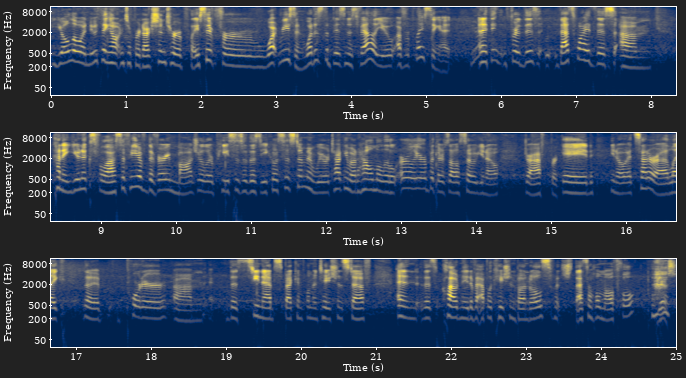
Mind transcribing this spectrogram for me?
YOLO a new thing out into production to replace it for what reason? What is the business value of replacing it? Yeah. And I think for this, that's why this um, kind of Unix philosophy of the very modular pieces of this ecosystem, and we were talking about Helm a little earlier, but there's also, you know, Draft, Brigade, you know, et cetera, like the Porter, um, the CNAB spec implementation stuff, and the cloud native application bundles, which that's a whole mouthful. yes.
